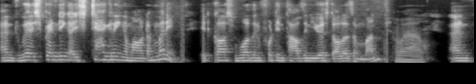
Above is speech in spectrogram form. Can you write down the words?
and we're spending a staggering amount of money. It costs more than 14,000 US dollars a month. Wow. and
